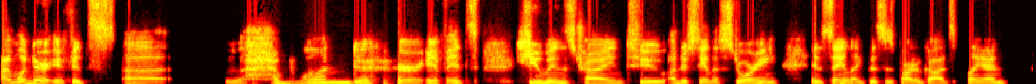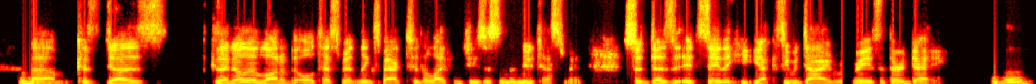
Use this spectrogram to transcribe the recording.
I wonder if it's. uh I wonder if it's humans trying to understand the story and saying Mhm. like this is part of God's plan. Because does because I know that a lot of the Old Testament links back to the life of Jesus in the New Testament. So does it say that he? Yeah, because he would die and raise the third day. Mhm.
